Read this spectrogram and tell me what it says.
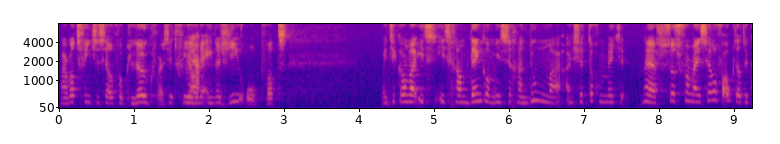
maar wat vind je zelf ook leuk? Waar zit voor jou Ja. de energie op? Wat, want je kan wel iets, iets gaan bedenken om iets te gaan doen, maar als je toch een beetje, nou ja, zoals voor mijzelf ook, dat ik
